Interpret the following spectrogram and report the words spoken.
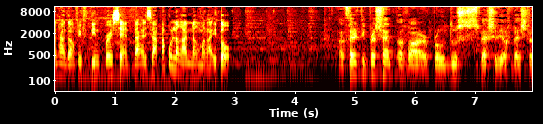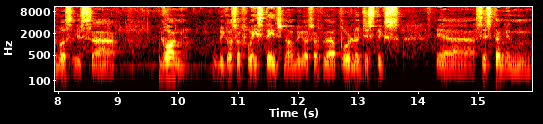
hanggang 15% dahil sa kakulangan ng mga ito. Uh, 30% of our produce, especially of vegetables, is uh, gone because of wastage, no? Because of the poor logistics uh, system in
